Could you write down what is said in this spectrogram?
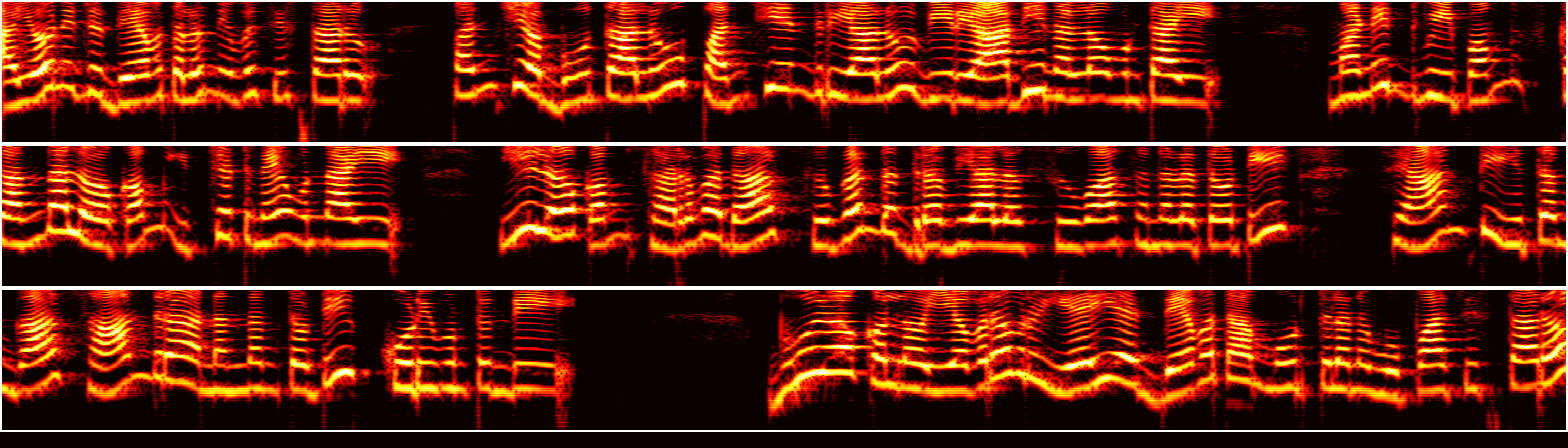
అయోనిజ దేవతలు నివసిస్తారు. పంచభూతాలు పంచేంద్రియాలు వీరి ఆధీనంలో ఉంటాయి. మణిద్వీపం స్కందలోకం ఇచ్చటనే ఉన్నాయి. ఈ లోకం సర్వదా సుగంధ ద్రవ్యాల సువాసనలతోటి శాంతియుతంగా సాంద్రానందంతో కూడి ఉంటుంది. భూలోకంలో ఎవరెవరు ఏ ఏ దేవతామూర్తులను ఉపాసిస్తారో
